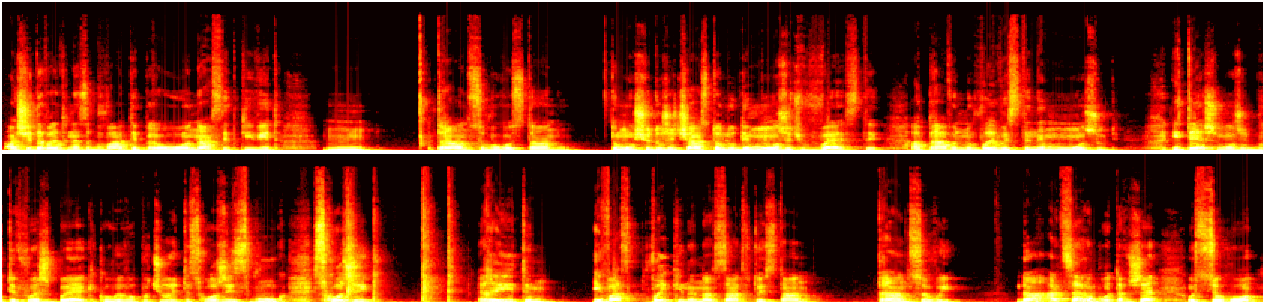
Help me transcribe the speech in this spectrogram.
А ще давайте не забувати про наслідки від м, трансового стану. Тому що дуже часто люди можуть ввести, а правильно вивести не можуть. І теж можуть бути флешбеки, коли ви почуєте схожий звук, схожий ритм, і вас викине назад в той стан трансовий. Да? А це робота вже ось цього.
